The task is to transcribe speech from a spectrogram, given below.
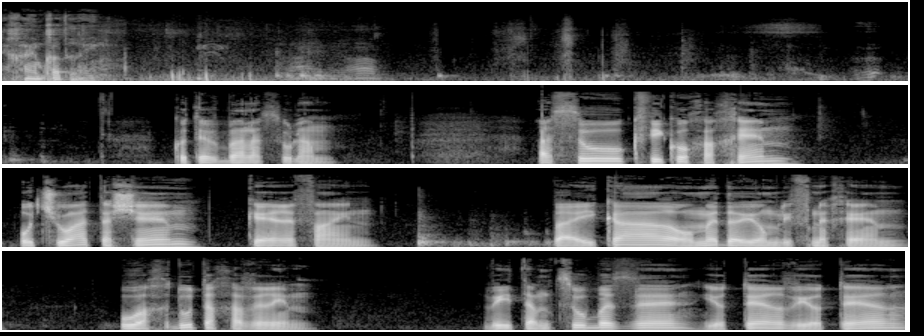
לחיים חברים. כותב בעל הסולם, עשו כפי כוחכם ותשועת השם כהרף עין. והעיקר העומד היום לפניכם הוא אחדות החברים. והתאמצו בזה יותר ויותר,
